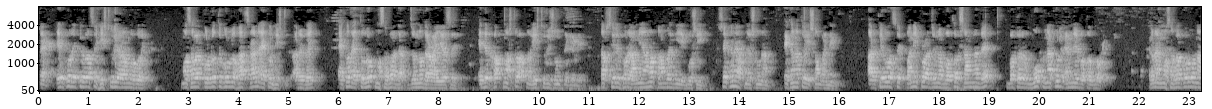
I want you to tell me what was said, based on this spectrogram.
তাই এরপরে কেউ আছে হিস্টোরি আরম্ভ করে। মশালা করল তো করল, হাত ছাড়া না, এখন হিস্টোরি আরে ভাই, এখন এত লোক মশাফা জন্য দাঁড়াই আছে। এদের হক নষ্ট আপনার হিস্টোরি শুনতে গেলে। তাফসিরের পরে আমি আমার কামরায় গিয়ে বসি। সেখানে আপনি শোনান। এখানে তো এই সময় নেই। আর কেউ আছে পানি পড়ার জন্য বোতল সামনে দেয় বোতলের মুখ না খুলে এমনি বোতল ধরে। আমি মশাফা করব না,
